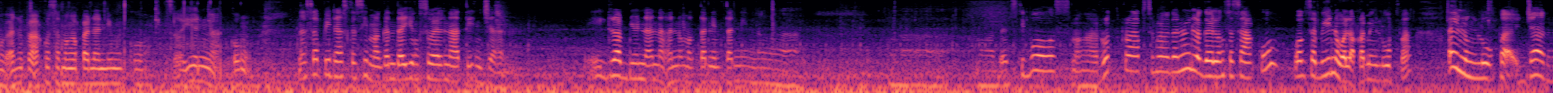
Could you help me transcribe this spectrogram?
Mag ano pa ako sa mga pananim ko. So, yun nga. Kung nasa Pinas kasi maganda yung soil natin dyan. I-grab nyo na na ano, magtanim-tanim ng mga mga mga vegetables, mga root crops, mga ganun. Ilagay lang sa sako. Huwag sabihin na wala kaming lupa. Ay, lang lupa dyan.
